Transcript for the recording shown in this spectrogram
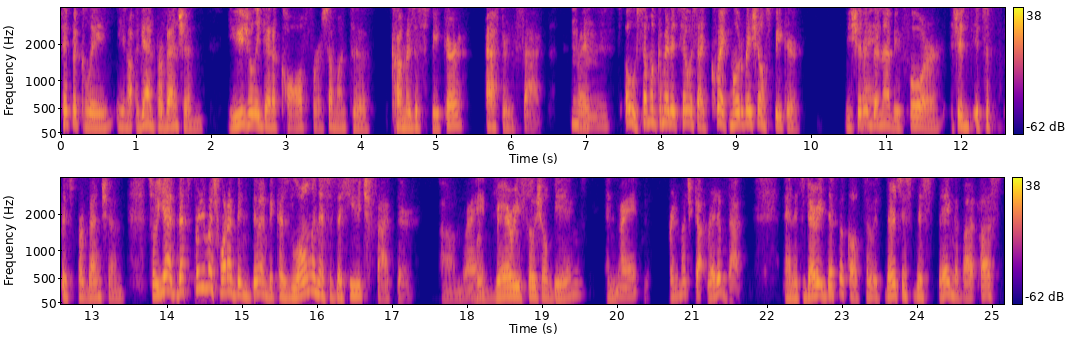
typically, you know, again, prevention, you usually get a call for someone to come as a speaker after the fact, mm-hmm. right? Oh, someone committed suicide. Quick, motivational speaker. You should have right. done that before. It should it's a it's prevention. So yeah, that's pretty much what I've been doing because loneliness is a huge factor. Um, right. We're very social beings, and right. pretty much got rid of that. And it's very difficult. So it, there's just this thing about us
